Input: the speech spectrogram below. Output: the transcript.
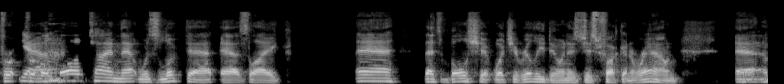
For, Yeah. for a long time, that was looked at as like, eh, that's bullshit. What you're really doing is just fucking around. Uh,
